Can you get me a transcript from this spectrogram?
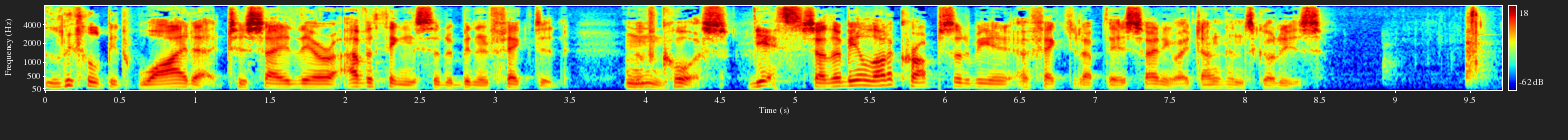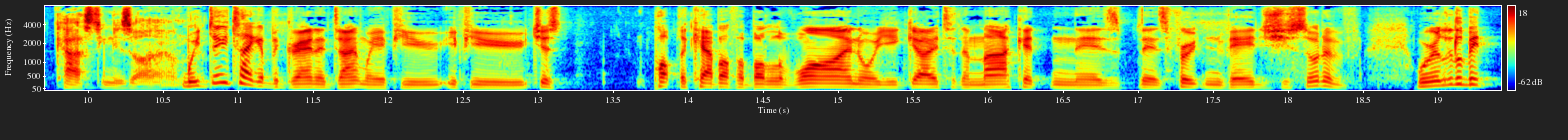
little bit wider to say there are other things that have been affected. Of course, Yes. So there'll be a lot of crops that'll be affected up there. So anyway, Duncan's got his casting his eye on. We do take it for granted, don't we? If you if you just pop the cap off a bottle of wine, or you go to the market and there's there's fruit and veg, you sort of we're a little bit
